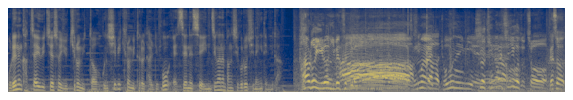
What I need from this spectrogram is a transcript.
올해는 각자의 위치에서 6km 혹은 12km를 달리고 SNS에 인증하는 방식으로 진행이 됩니다. 바로 이런 이벤트입니다. 아, 좋은 의미의 그래, 정말 치기가 좋죠. 그래서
